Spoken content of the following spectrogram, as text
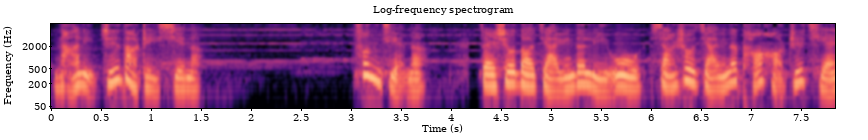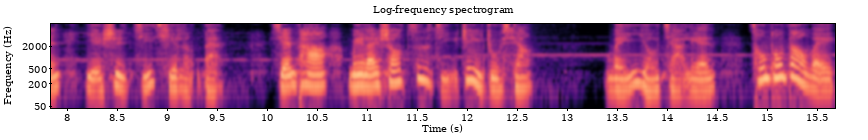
哪里知道这些呢？凤姐呢，在收到贾云的礼物、享受贾云的讨好之前，也是极其冷淡，嫌他没来烧自己这炷香。唯有贾琏。从头到尾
